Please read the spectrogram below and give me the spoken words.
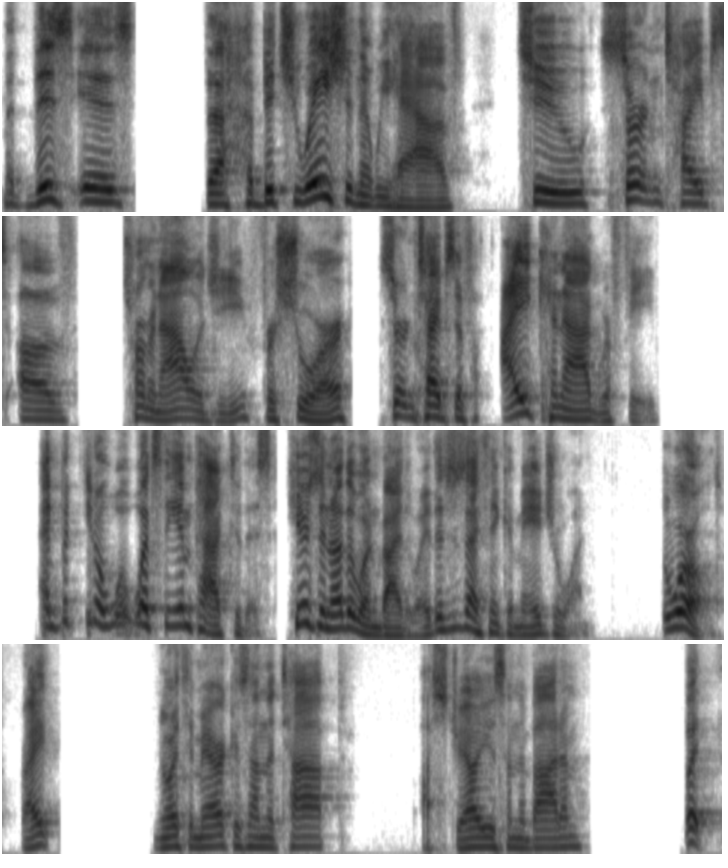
But this is the habituation that we have to certain types of terminology for sure, certain types of iconography. And, but, you know, what, what's the impact of this? Here's another one, by the way. This is, I think, a major one the world, right? North America's on the top, Australia's on the bottom. But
